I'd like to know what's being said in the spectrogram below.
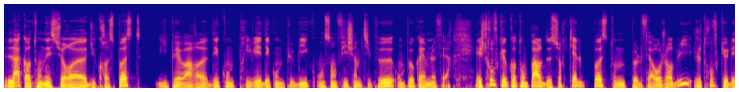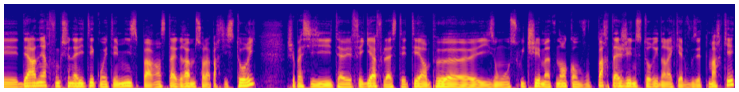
Là, quand on est sur du cross-post, il peut y avoir euh, des comptes privés, des comptes publics, on s'en fiche un petit peu, on peut quand même le faire. Et je trouve que quand on parle de sur quel poste on peut le faire aujourd'hui, je trouve que les dernières fonctionnalités qui ont été mises par Instagram sur la partie story, je sais pas si tu avais fait gaffe là cet été un peu, euh, ils ont switché maintenant quand vous partagez une story dans laquelle vous êtes marqué,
